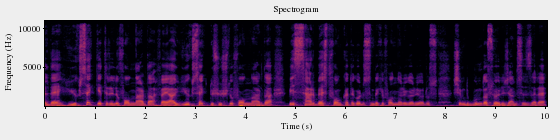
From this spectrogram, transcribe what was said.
Normalde yüksek getirili fonlarda veya yüksek düşüşlü fonlarda biz serbest fon kategorisindeki fonları görüyoruz. Şimdi bunu da söyleyeceğim sizlere.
